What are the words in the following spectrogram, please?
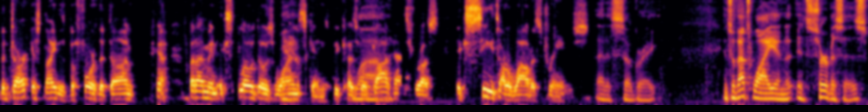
The darkest night is before the dawn. Yeah, but I mean, explode those wineskins yeah. because wow. what God has for us exceeds our wildest dreams. That is so great. And so that's why in its services,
